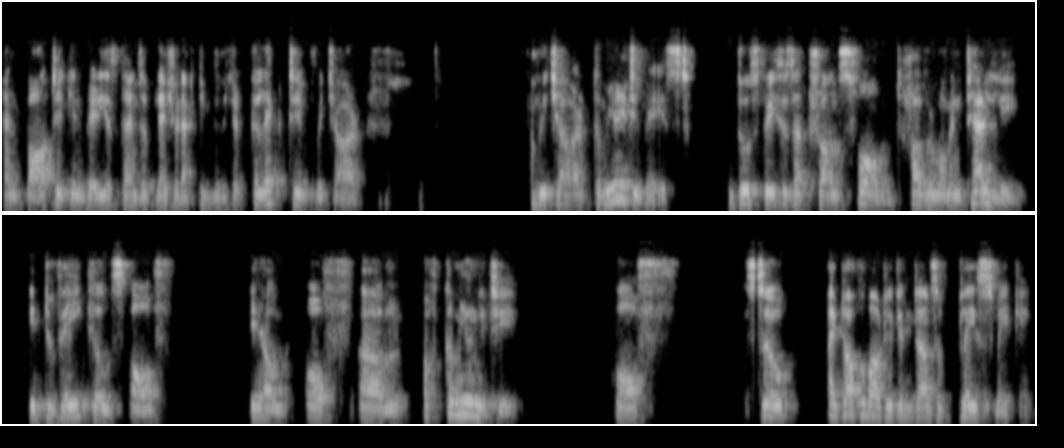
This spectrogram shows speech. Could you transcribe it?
and partake in various kinds of leisure activities which are collective, which are which are community-based, those spaces are transformed, however momentarily, into vehicles of, you know, of um, of community, of so I talk about it in terms of placemaking,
